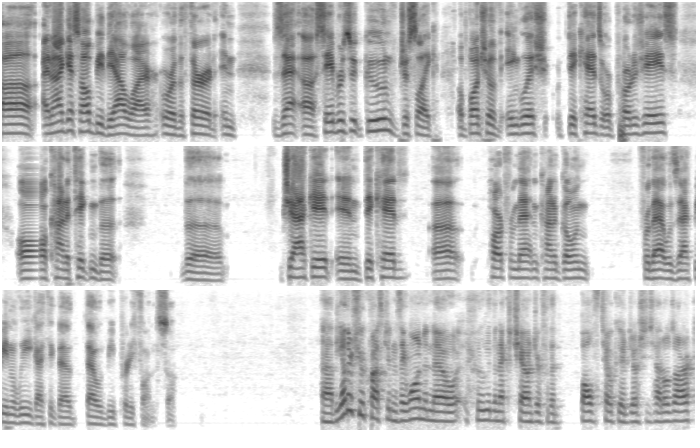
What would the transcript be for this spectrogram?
Uh, and I guess I'll be the outlier or the third. And that uh, Sabers gun, just like a bunch of English dickheads or proteges, all kind of taking the the jacket and dickhead uh, part from that and kind of going for that with Zack being in the league. I think that that would be pretty fun. So. Uh, the other two questions, they wanted to know who the next challenger for the both Tokyo Joshi titles are.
